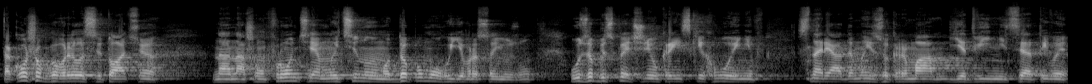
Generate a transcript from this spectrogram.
Також обговорили ситуацію на нашому фронті. Ми цінуємо допомогу Євросоюзу у забезпеченні українських воїнів снарядами. І, зокрема, є дві ініціативи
